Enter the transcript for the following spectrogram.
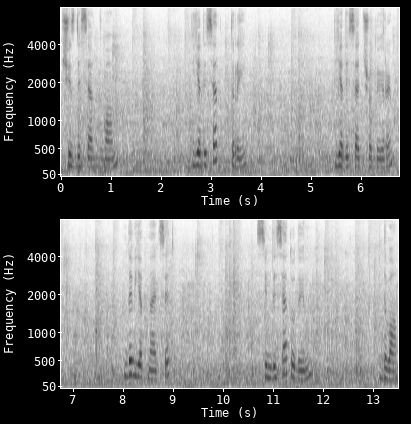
62, 53, 54, 19, 71, 2,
